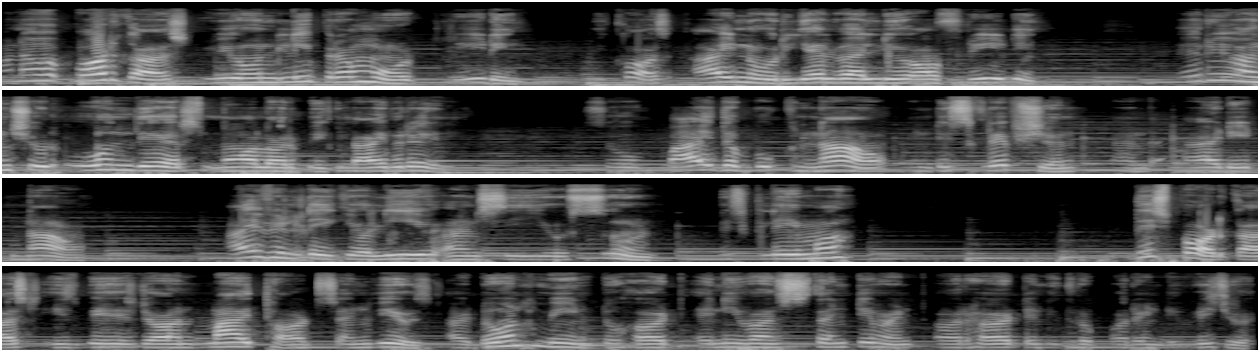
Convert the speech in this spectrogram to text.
On our podcast, we only promote reading because I know real value of reading. Everyone should own their small or big library. So buy the book now in description and add it now. I will take your leave and see you soon. Disclaimer this podcast is based on my thoughts and views. I don't mean to hurt anyone's sentiment or hurt any group or individual.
